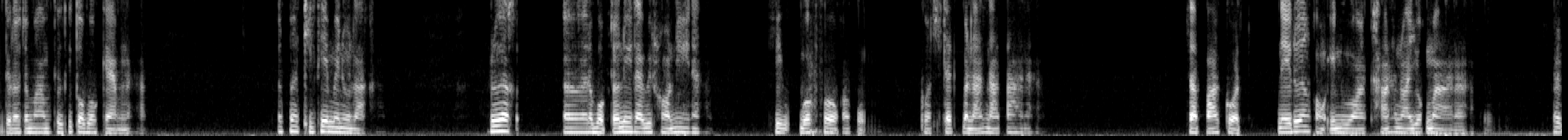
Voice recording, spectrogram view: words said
เดี๋ยวเราจะมาบันทึกที่ตัวโปรแกรมนะครับเพื่อนๆคลิกที่เมนูหลักครับ เลือกเอ่อระบบเจ้าหนี้และวิเคราะห์หนี้นะครับ คลิก workflow ครับผม กด set balance data นะครับ จะปรากฏในเรื่องของ invoice ค้างชำระยกมานะครับผมประ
